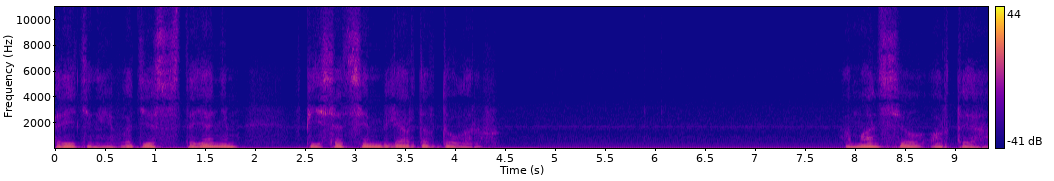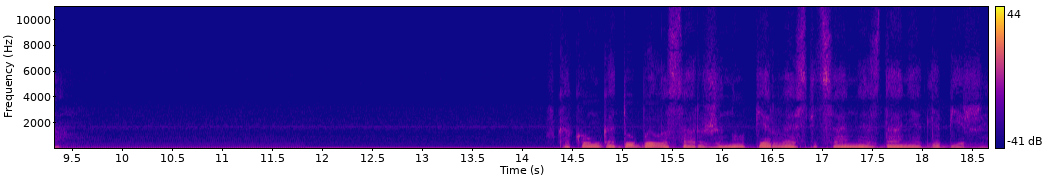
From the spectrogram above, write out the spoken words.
рейтинге, владея состоянием в 57 миллиардов долларов. Амансио Ортега. В каком году было сооружено первое специальное здание для биржи?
